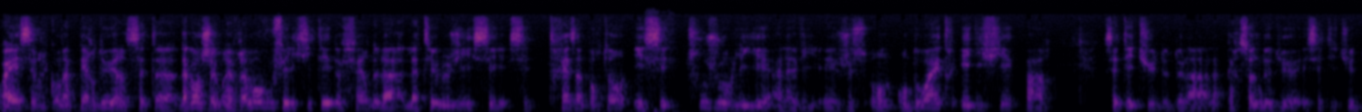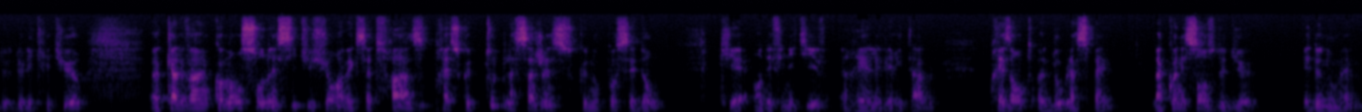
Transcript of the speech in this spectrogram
Oui, c'est vrai qu'on a perdu hein, cette. Euh, d'abord, j'aimerais vraiment vous féliciter de faire de la, théologie. C'est très important et c'est toujours lié à la vie. Et on, doit être édifié par cette étude de la, personne de Dieu et cette étude de, de l'Écriture. Euh, Calvin commence son institution avec cette phrase, Presque toute la sagesse que nous possédons, qui est en définitive réelle et véritable, présente un double aspect, la connaissance de Dieu et de nous-mêmes.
